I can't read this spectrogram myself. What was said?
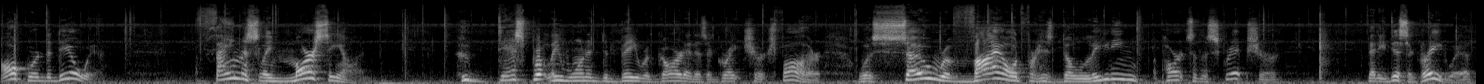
awkward to deal with. Famously, Marcion, who desperately wanted to be regarded as a great church father, was so reviled for his deleting parts of the scripture that he disagreed with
